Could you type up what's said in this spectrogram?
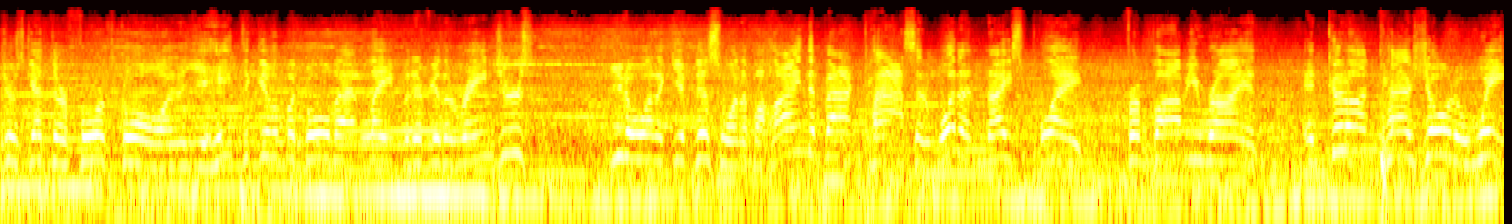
Rangers get their fourth goal, and you hate to give up a goal that late, but if you're the Rangers, you don't want to give this one. A behind the back pass, and what a nice play from Bobby Ryan. And good on Pageau to wait.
